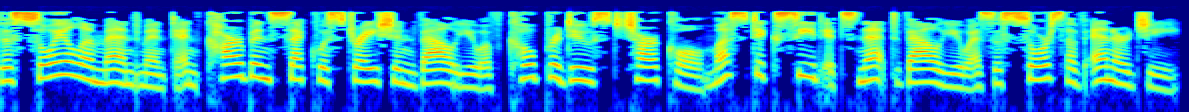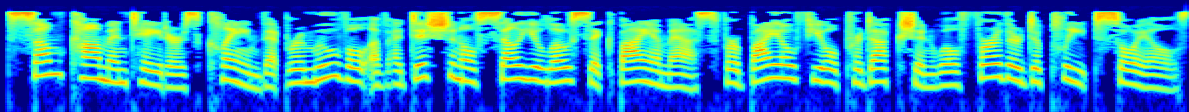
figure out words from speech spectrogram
the soil amendment and carbon sequestration value of co-produced charcoal must exceed its net value as a source of energy. Some commentators claim that removal of additional cellulosic biomass for biofuel production will further deplete soils.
